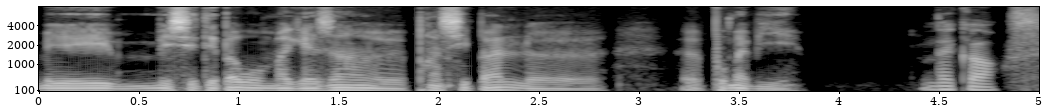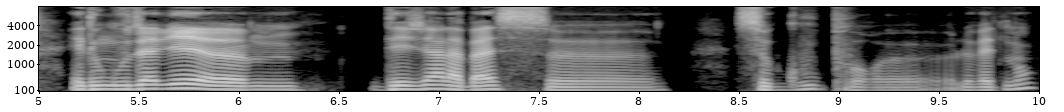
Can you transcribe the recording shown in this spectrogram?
mais mais c'était pas mon magasin euh, principal pour m'habiller. D'accord. Et donc vous aviez déjà à la base ce goût pour le vêtement?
